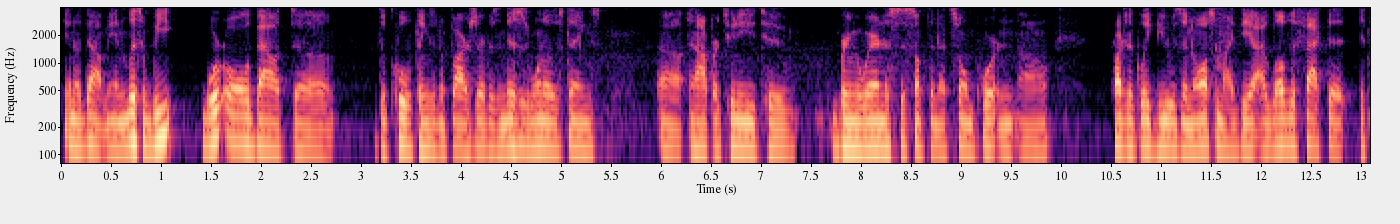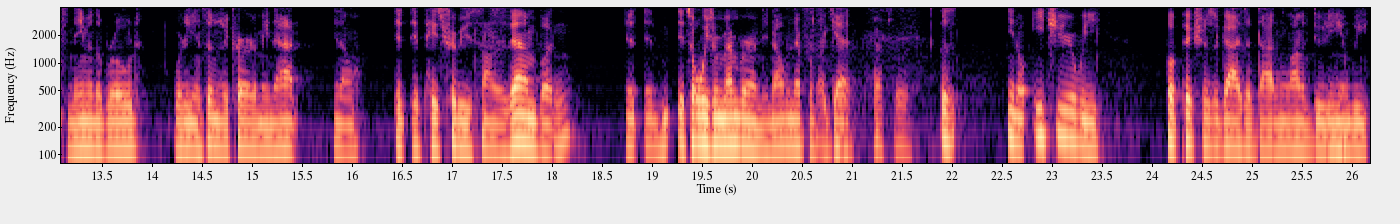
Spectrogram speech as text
Yeah, no doubt, man. Listen, we we're all about uh, the cool things in the fire service, and this is one of those things, uh, an opportunity to bring awareness to something that's so important. Uh, Project Lakeview is an awesome idea. I love the fact that it's the name of the road where the incident occurred. I mean, that you know, it, it pays tribute not only them, but Mhm. it, it, it's always remembering. You know, we'll never forget Absolutely. Absolutely. because you know each year we put pictures of guys that died in the line of duty and we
